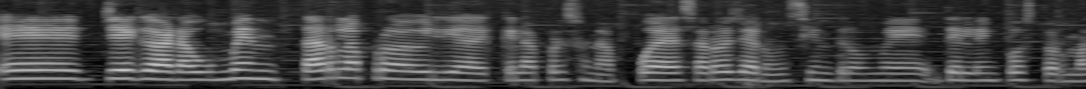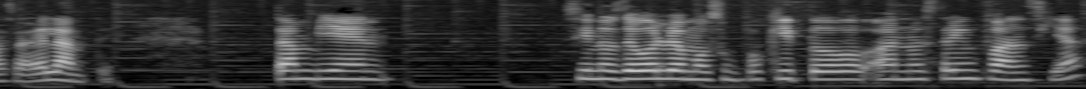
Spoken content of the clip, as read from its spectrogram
eh, llegar a aumentar la probabilidad de que la persona pueda desarrollar un síndrome del impostor más adelante. También si nos devolvemos un poquito a nuestra infancia,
